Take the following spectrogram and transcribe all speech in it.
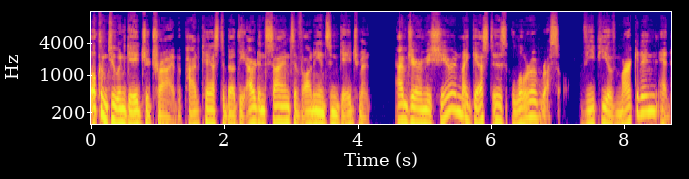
Welcome to Engage Your Tribe, a podcast about the art and science of audience engagement. I'm Jeremy Shear, and my guest is Laura Russell, VP of Marketing at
